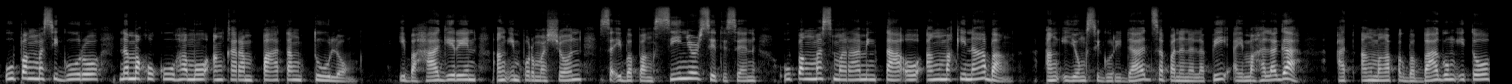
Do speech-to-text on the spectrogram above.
upang masiguro na makukuha mo ang karampatang tulong. Ibahagi rin ang impormasyon sa iba pang senior citizen upang mas maraming tao ang makinabang. Ang iyong seguridad sa pananalapi ay mahalaga at ang mga pagbabagong ito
